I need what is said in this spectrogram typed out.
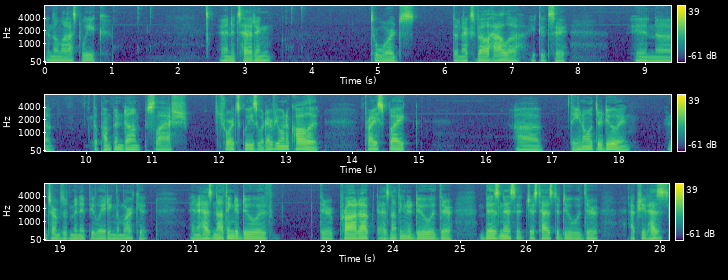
in the last week, and it's heading towards the next Valhalla, you could say, in uh, the pump and dump slash short squeeze, whatever you want to call it, price spike. Uh, they know what they're doing in terms of manipulating the market, and it has nothing to do with their product. It has nothing to do with their business. It just has to do with their. Actually, it has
